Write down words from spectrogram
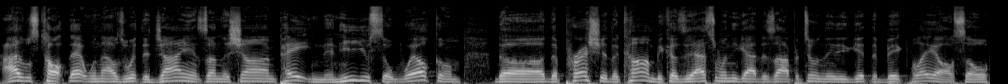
I was taught that when I was with the Giants under Sean Payton, and he used to welcome the the pressure to come because that's when he got this opportunity to get the big playoff. So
